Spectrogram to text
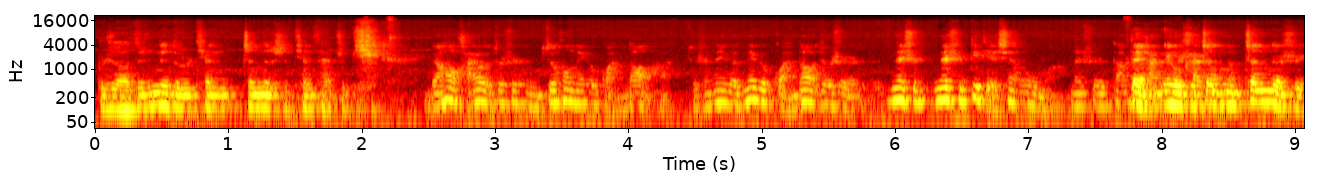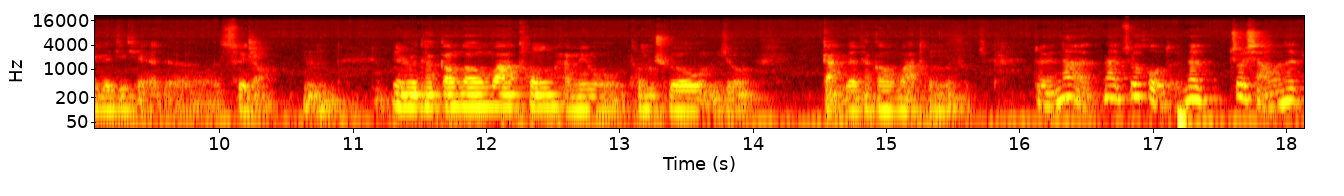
不知道，就是那都是天，真的是天才之笔。然后还有就是你最后那个管道哈，就是那个那个管道就是那是那是地铁线路嘛，那是当时对，还没那个是有开通的。真真的是一个地铁的隧道。嗯，那时候他刚刚挖通，还没有通车，我们就赶在他刚挖通的时候去拍。对，那那最后那就想问他，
